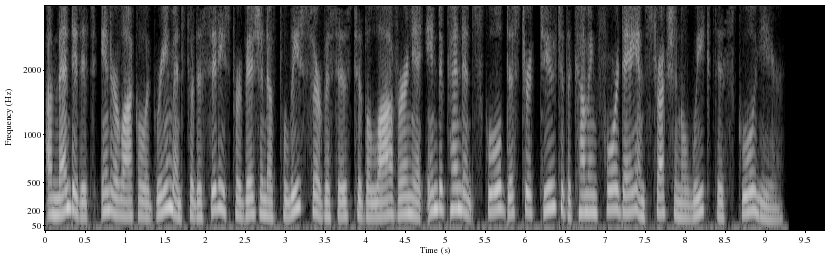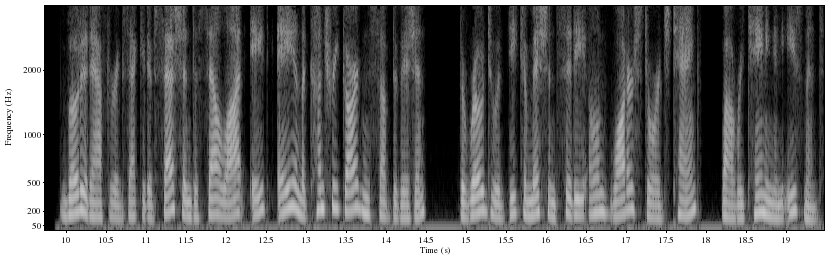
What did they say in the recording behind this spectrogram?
Amended its interlocal agreement for the city's provision of police services to the La Vernia Independent School District due to the coming four day instructional week this school year voted after executive session to sell Lot 8A in the Country Garden subdivision, the road to a decommissioned city owned water storage tank, while retaining an easement.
